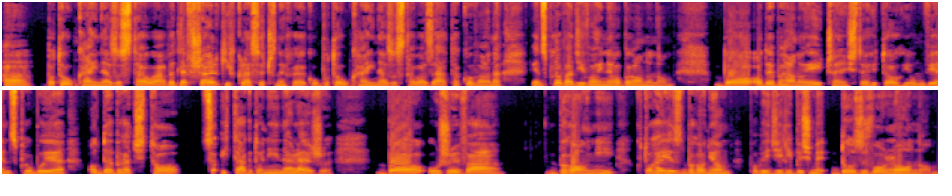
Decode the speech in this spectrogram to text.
A bo to Ukraina została, wedle wszelkich klasycznych reguł, bo to Ukraina została zaatakowana, więc prowadzi wojnę obronną, bo odebrano jej część terytorium, więc próbuje odebrać to, co i tak do niej należy, bo używa broni, która jest bronią, powiedzielibyśmy, dozwoloną,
